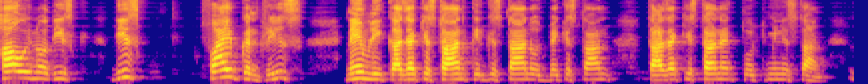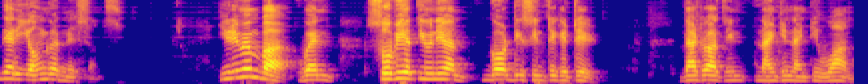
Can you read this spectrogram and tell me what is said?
how you know these these five countries namely Kazakhstan, Kyrgyzstan, Uzbekistan, Tajikistan and Turkmenistan, they are younger nations. You remember when Soviet Union got disintegrated, that was in 1991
